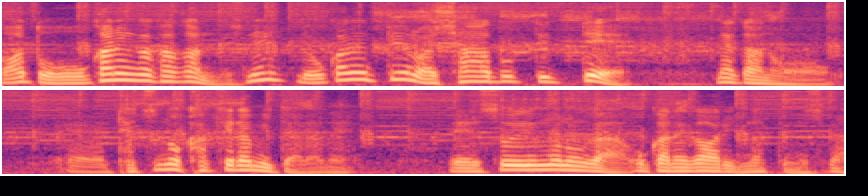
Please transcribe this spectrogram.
あとお金がかかるんですねでお金っていうのはシャードって言ってなんかあの、え、鉄のかけらみたいなね、え、そういうものがお金代わりになってるんですが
